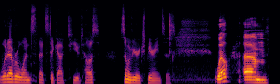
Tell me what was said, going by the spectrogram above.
whatever ones that stick out to you. Tell us some of your experiences. Well, um,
